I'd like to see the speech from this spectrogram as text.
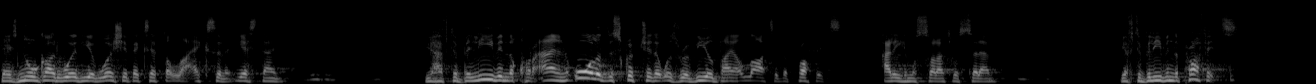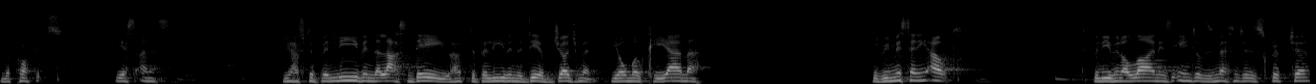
There's no God worthy of worship except Allah. Excellent. Yes, Dan. You have to believe in the Quran and all of the scripture that was revealed by Allah to the prophets. You have to believe in the prophets. In the prophets. Yes, Anas. You have to believe in the last day. You have to believe in the day of judgment. Yawm al Qiyamah. Did we miss any out? To believe in Allah and His angels, His messengers, His scripture.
